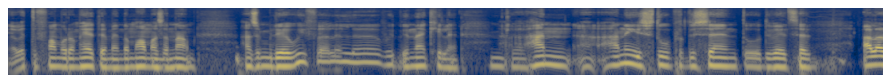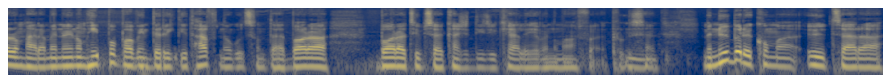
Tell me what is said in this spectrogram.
jag vet inte fan vad de heter men de har massa Mm. namn. Han som gjorde We fell in love with den här killen. okej. Han, han är ju stor producent och du vet så här, alla de här. Men inom hiphop har vi inte riktigt haft något sånt där. Bara, bara typ så här, kanske DJ Khaled, jag vet inte om han är producent. Men nu börjar det komma ut så här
